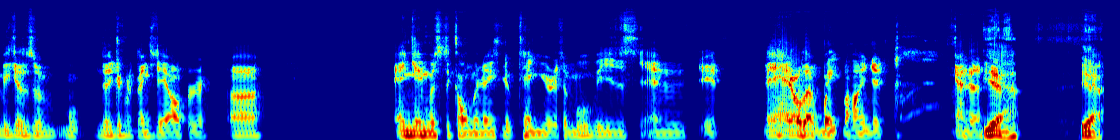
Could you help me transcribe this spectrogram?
because of the different things they offer. Uh, Endgame was the culmination of ten years of movies, and it it had all that weight behind it. Yeah. Yeah.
